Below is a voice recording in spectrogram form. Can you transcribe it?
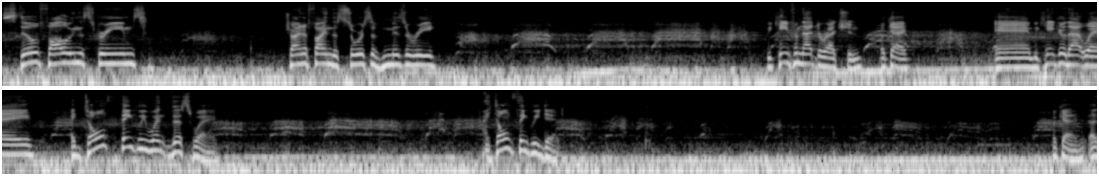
Still following the screams. Trying to find the source of misery. We came from that direction. Okay. And we can't go that way. I don't think we went this way. I don't think we did. Okay, uh,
